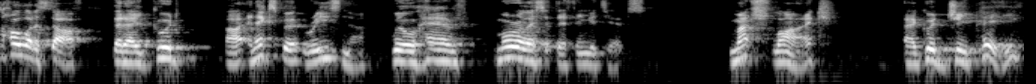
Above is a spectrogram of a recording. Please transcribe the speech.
a whole lot of stuff that a good, uh, an expert reasoner will have more or less at their fingertips, much like a good GP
